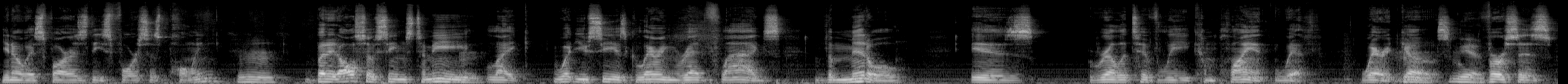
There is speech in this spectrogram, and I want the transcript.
You know, as far as these forces pulling Mm-hmm. But it also seems to me hmm. like what you see is glaring red flags. The middle is relatively compliant with where it hmm. goes yeah. versus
